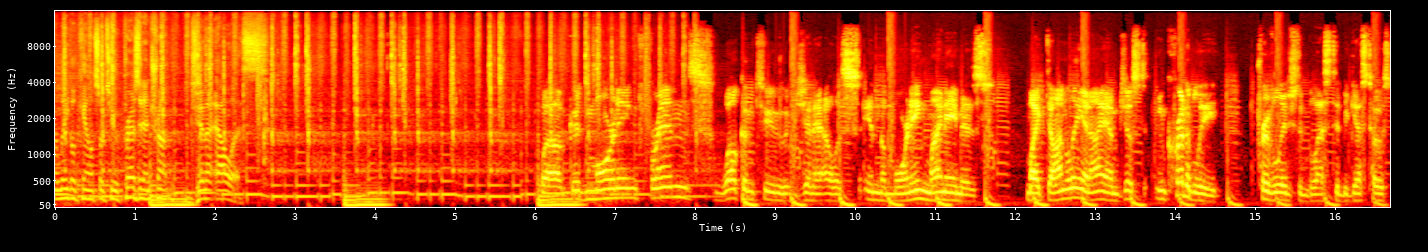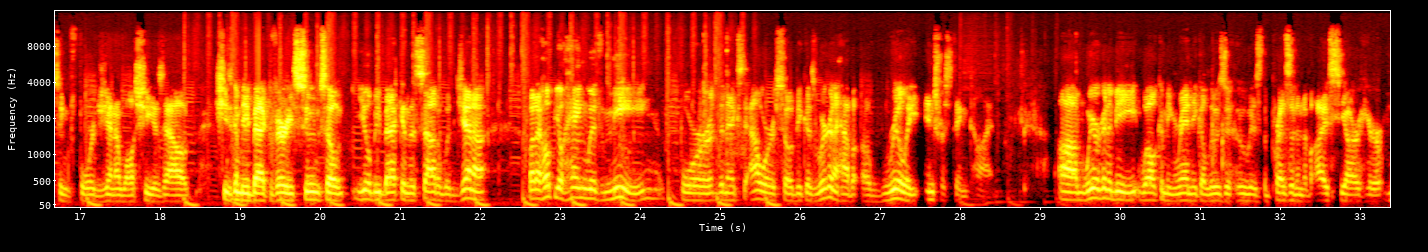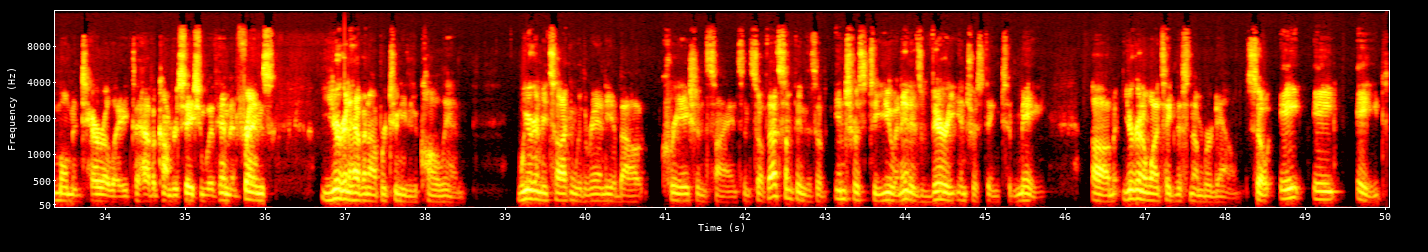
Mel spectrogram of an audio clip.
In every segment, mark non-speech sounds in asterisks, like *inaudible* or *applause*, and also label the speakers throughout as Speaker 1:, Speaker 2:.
Speaker 1: Former legal counsel to President Trump.
Speaker 2: Jenna Ellis.
Speaker 3: Well, good morning, friends. Welcome to Jenna Ellis in the morning. My name is Mike Donnelly, and I am just incredibly privileged and blessed to be guest hosting for Jenna while she is out. She's going to be back very soon, so you'll be back in the saddle with Jenna. But I hope you'll hang with me for the next hour or so because we're going to have a really interesting time. Um, we are going to be welcoming Randy Guliuzza, who is the president of ICR, here momentarily to have a conversation with him. And friends, you're going to have an opportunity to call in. We are going to be talking with Randy about creation science. And so, if that's something that's of interest to you, and it is very interesting to me, um, you're going to want to take this number down. So, 888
